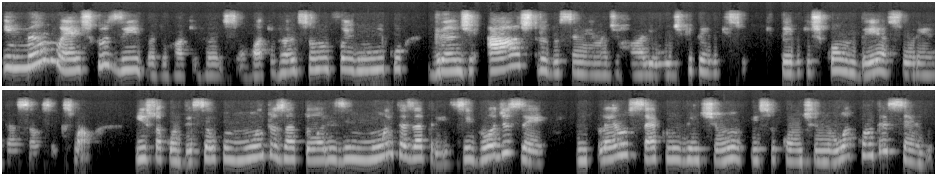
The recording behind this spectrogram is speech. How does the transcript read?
e não é exclusiva do Rock Hudson. Rock Hudson não foi o único grande astro do cinema de Hollywood que teve que, que teve que esconder a sua orientação sexual. Isso aconteceu com muitos atores e muitas atrizes. E vou dizer, em pleno século XXI, isso continua acontecendo,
